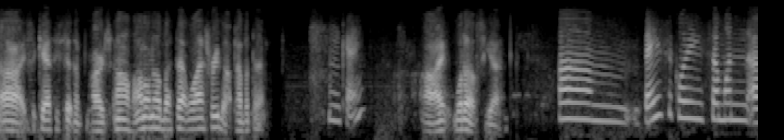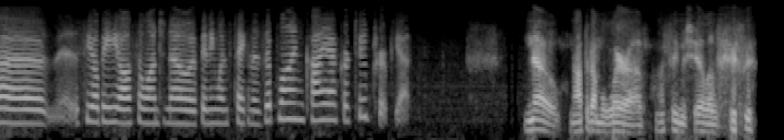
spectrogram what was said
All right, so Kathy's setting up arch. Um, I don't know about that. We'll ask Rebop. How about that? Okay. All right, what else you got? Um, basically, someone uh, CLB also wanted to know if anyone's taken a zip line, kayak, or tube trip yet. No, not that I'm aware of. I see Michelle over there.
